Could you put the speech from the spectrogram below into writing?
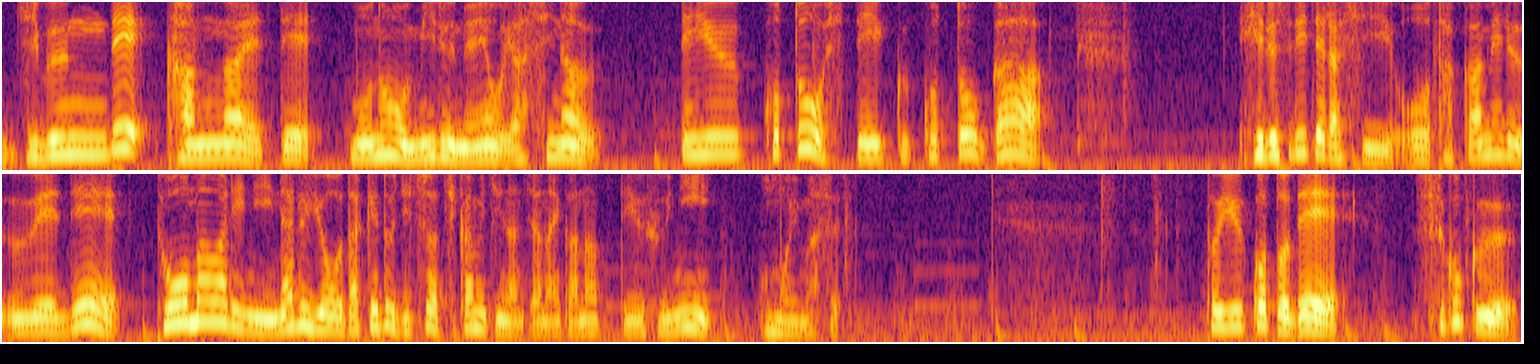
ー、自分で考えてものを見る目を養うっていうことをしていくことがヘルスリテラシーを高める上で遠回りになるようだけど実は近道なんじゃないかなっていうふうに思います。ということですごく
